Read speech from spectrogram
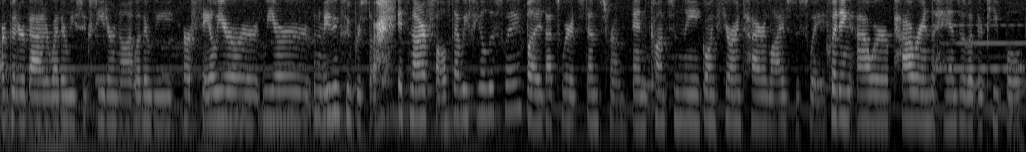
are good or bad, or whether we succeed or not, whether we are a failure or we are an amazing superstar. It's not our fault that we feel this way, but that's where it stems from. And constantly going through our entire lives this way, putting our power in the hands of other people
